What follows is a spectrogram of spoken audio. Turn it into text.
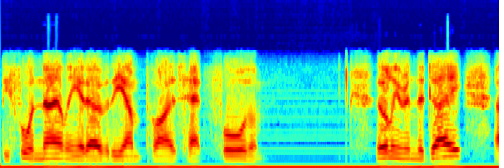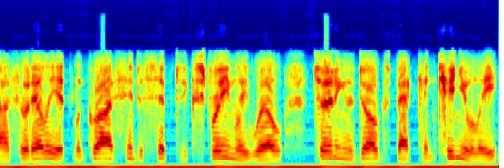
before nailing it over the umpire's hat for them. Earlier in the day, I thought Elliot LeGrice intercepted extremely well, turning the dogs back continually,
